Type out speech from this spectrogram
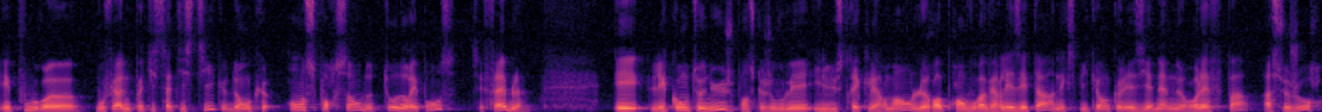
Et pour euh, vous faire une petite statistique, donc 11% de taux de réponse, c'est faible. Et les contenus, je pense que je voulais illustrer clairement, l'Europe renvoie vers les États en expliquant que les INM ne relèvent pas à ce jour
